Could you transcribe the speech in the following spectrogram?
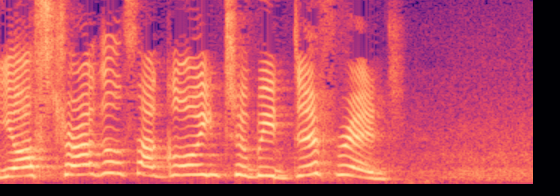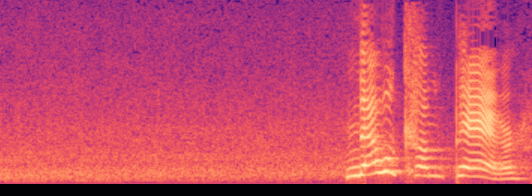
Your struggles are going to be different. Never compare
